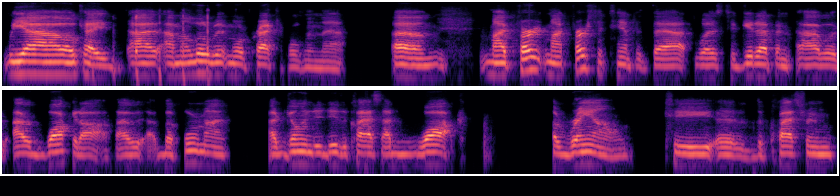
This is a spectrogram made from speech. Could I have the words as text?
Yeah, okay. I, I'm a little bit more practical than that. Um, my first my first attempt at that was to get up and I would I would walk it off. I before my I'd go in to do the class. I'd walk around to uh, the classroom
